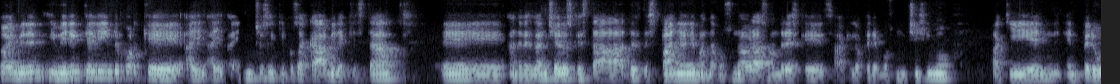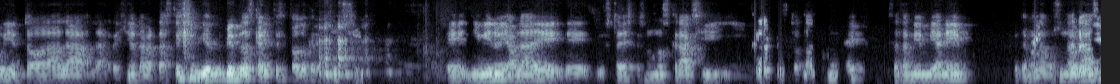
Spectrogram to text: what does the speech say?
y, miren, y miren qué lindo porque hay, hay, muchos equipos acá. Mire, aquí está eh, Andrés Lancheros, que está desde España. Le mandamos un abrazo a Andrés, que sabe que lo queremos muchísimo aquí en, en Perú y en toda la, la, región. La verdad, estoy viendo, las caritas y todo lo queremos muchísimo. Eh, divino y habla de, de, ustedes que son unos cracks y, y totalmente. Está también Vianney, que te mandamos un abrazo.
